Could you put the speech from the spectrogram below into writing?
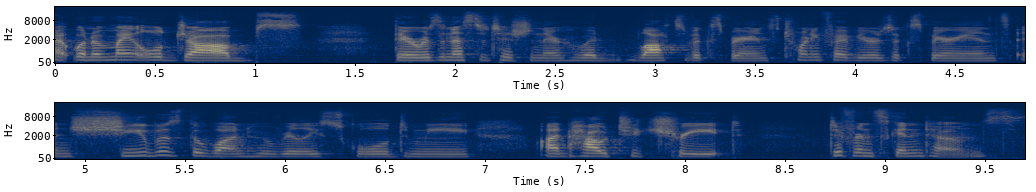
at one of my old jobs, there was an esthetician there who had lots of experience, 25 years experience, and she was the one who really schooled me on how to treat different skin tones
